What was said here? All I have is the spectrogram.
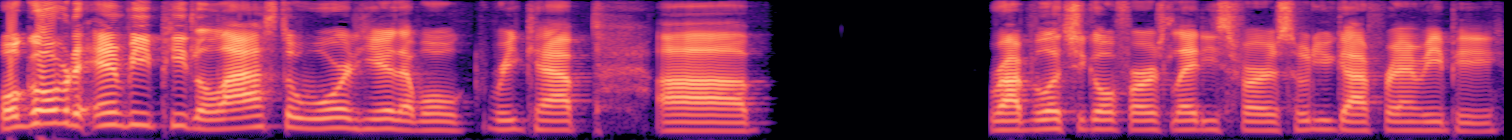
we'll go over to MVP, the last award here that we'll recap. Uh Rob, we'll let you go first. Ladies first. Who do you got for MVP?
